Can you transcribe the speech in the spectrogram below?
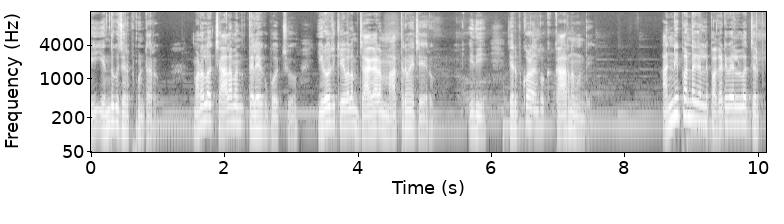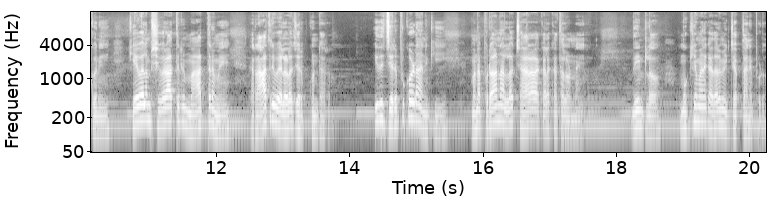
ఎందుకు జరుపుకుంటారు? మనలో చాలామందికి తెలియకపోవచ్చు ఈరోజు కేవలం జాగారం మాత్రమే చేయరు. ఇది జరుపుకోవడానికి ఒక కారణం ఉంది. అన్ని పండగల్ని పగటి వేళలో జరుపుకొని కేవలం శివరాత్రిని మాత్రమే రాత్రి వేళలో జరుపుకుంటారు. ఇది జరుపుకోవడానికి మన పురాణాల్లో చాలా రకాల కథలు ఉన్నాయి దీంట్లో ముఖ్యమైన కథలు మీకు చెప్తాను ఇప్పుడు.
